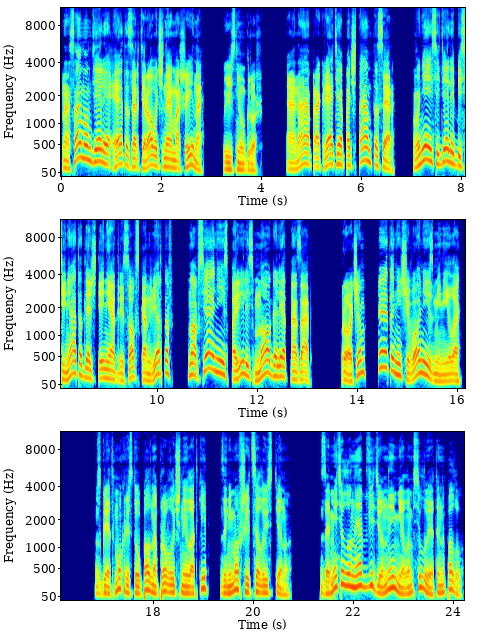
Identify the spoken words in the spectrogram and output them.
На самом деле это сортировочная машина», — пояснил Грош. «Она проклятие почтамта, сэр. В ней сидели бесенята для чтения адресов с конвертов, но все они испарились много лет назад. Впрочем, это ничего не изменило». Взгляд Мокриста упал на проволочные лотки, занимавшие целую стену. Заметил он и обведенные мелом силуэты на полу.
